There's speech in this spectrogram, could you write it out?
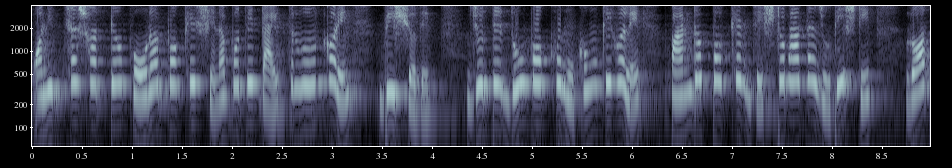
অনিচ্ছা সত্ত্বেও কৌরব পক্ষের সেনাপতির দায়িত্ব গ্রহণ করেন ভীষ্মদেব যুদ্ধে দু পক্ষ মুখোমুখি হলে পাণ্ডব পক্ষের জ্যেষ্ঠ ভ্রাতা যুধিষ্ঠির রথ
